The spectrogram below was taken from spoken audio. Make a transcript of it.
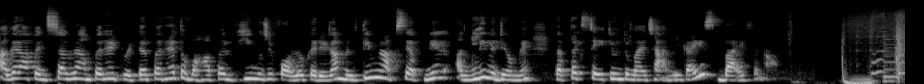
अगर आप इंस्टाग्राम पर हैं ट्विटर पर हैं तो वहाँ पर भी मुझे फॉलो करेगा। मिलती हूँ आपसे अपनी अगली वीडियो में। तब तक stay tune to my channel guys bye for now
